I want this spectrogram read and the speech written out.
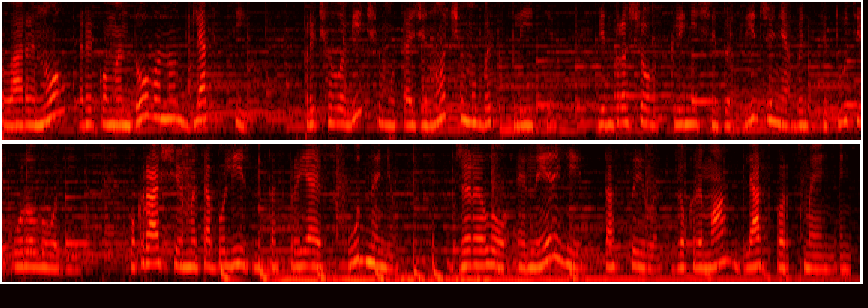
Ларинол рекомендовано для всіх при чоловічому та жіночому безплідді. Він пройшов клінічні дослідження в інституті урології, покращує метаболізм та сприяє схудненню, джерело енергії та сили, зокрема для спортсменів.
